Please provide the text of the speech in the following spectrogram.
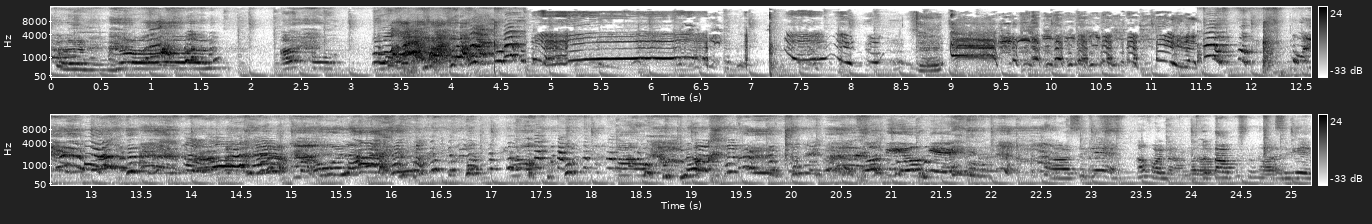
Kundol! Ako na, matatapos na. Ah, sige.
